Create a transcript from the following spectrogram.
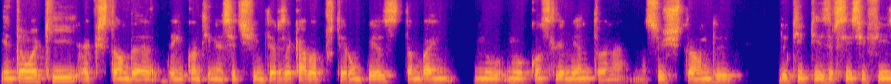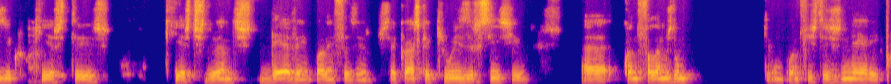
Então aqui a questão da, da incontinência de esfínteres acaba por ter um peso também no, no aconselhamento ou na, na, sugestão de, do tipo de exercício físico que estes, que estes doentes devem podem fazer. Por isso é que eu acho que aqui o exercício, uh, quando falamos de um, de um ponto de vista genérico,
